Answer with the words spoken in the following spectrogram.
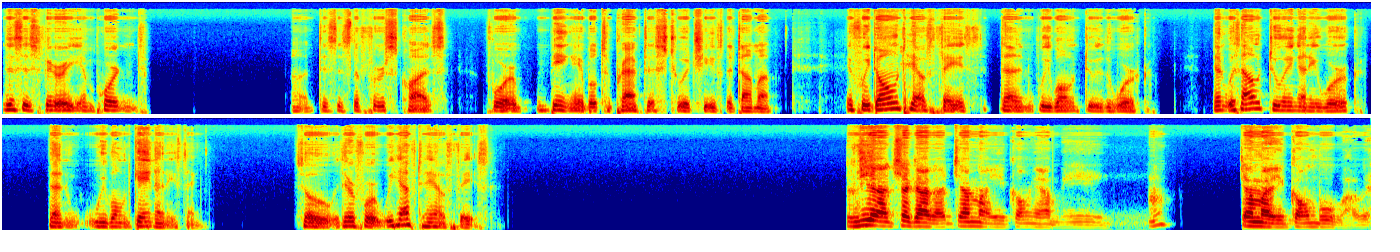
this is very important. Uh, this is the first cause for being able to practice to achieve the Dhamma. If we don't have faith, then we won't do the work. And without doing any work, then we won't gain anything. So therefore, we have to have faith. ဒုတိယအချက်ကတော့ကျမ်းမာရေးကောင်းရမယ်နော်ကျမ်းမာရေးကောင်းဖို့ပါပဲ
